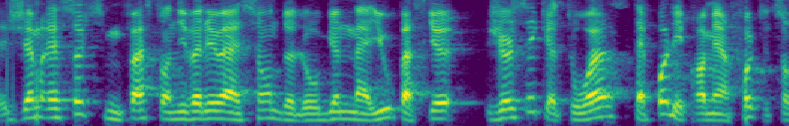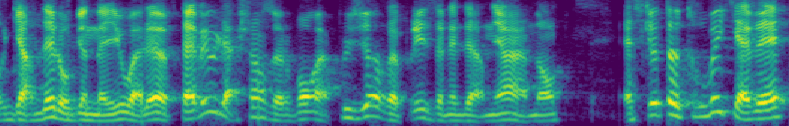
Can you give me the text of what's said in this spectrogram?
J'aimerais ça que tu me fasses ton évaluation de Logan Mayou parce que je sais que toi, c'était pas les premières fois que tu regardais Logan Mayou à l'œuvre. Tu avais eu la chance de le voir à plusieurs reprises l'année dernière. Donc, est-ce que tu as trouvé qu'il avait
